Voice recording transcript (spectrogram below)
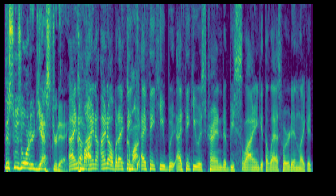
This was ordered yesterday. I know, Come on. I know, I know, but I think on. I think he w- I think he was trying to be sly and get the last word in, like it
